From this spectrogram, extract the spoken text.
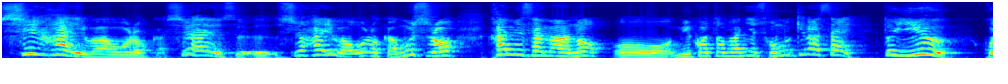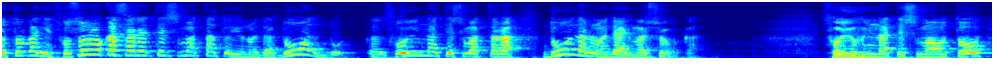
支配は愚か、支配する、支配は愚か、むしろ神様の御言葉に背きなさいという言葉にそそのかされてしまったというのでは、どう、そういうになってしまったらどうなるのでありましょうか。そういうふうになってしまうと、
